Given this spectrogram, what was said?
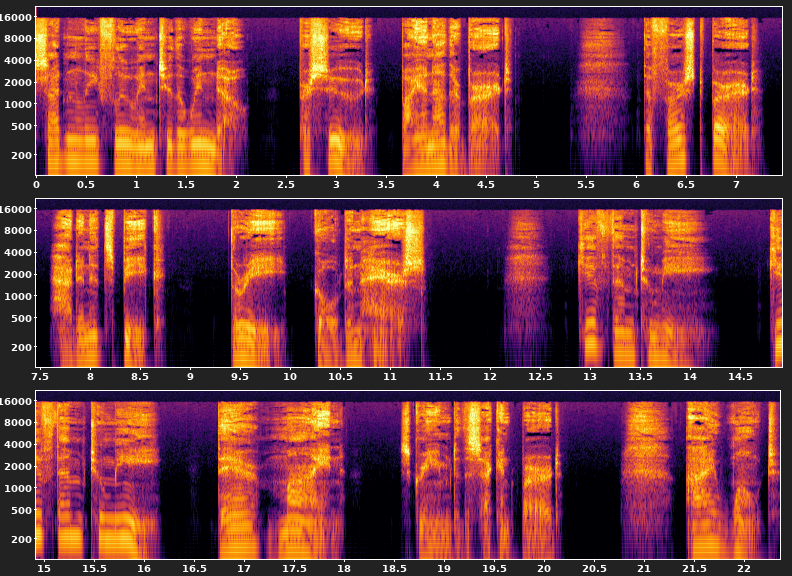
suddenly flew into the window, pursued by another bird. The first bird had in its beak three golden hairs. Give them to me, give them to me, they're mine, screamed the second bird. I won't,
